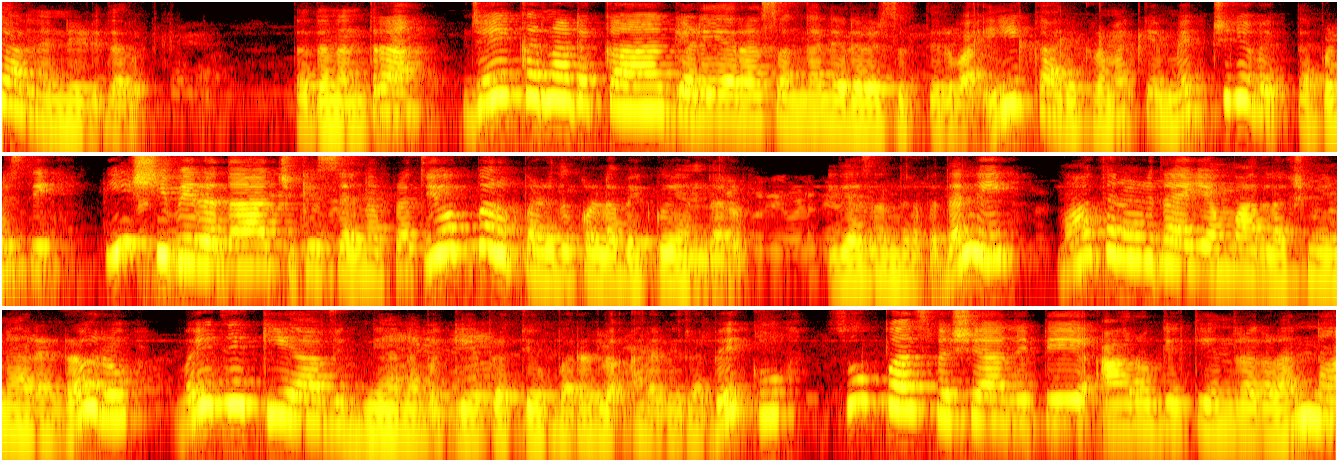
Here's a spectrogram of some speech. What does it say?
ಚಾಲನೆ ನೀಡಿದರು. ತದನಂತರ ಜೈ ಕರ್ನಾಟಕ ಗೆಳೆಯರ ಸಂಘ ನೆರವೇರಿಸುತ್ತಿರುವ ಈ ಕಾರ್ಯಕ್ರಮಕ್ಕೆ ಮೆಚ್ಚುಗೆ ವ್ಯಕ್ತಪಡಿಸಿ ಈ ಶಿಬಿರದ ಚಿಕಿತ್ಸೆಯನ್ನು ಪ್ರತಿಯೊಬ್ಬರು ಪಡೆದುಕೊಳ್ಳಬೇಕು ಎಂದರು. ಇದೇ ಸಂದರ್ಭದಲ್ಲಿ ಮಾತನಾಡಿದ ಎಂಆರ್ ಲಕ್ಷ್ಮೀನಾರಾಯಣರವರು ವೈದ್ಯಕೀಯ ವಿಜ್ಞಾನ ಬಗ್ಗೆ ಪ್ರತಿಯೊಬ್ಬರಲ್ಲೂ ಅರಿವಿರಬೇಕು. ಸೂಪರ್ ಸ್ಪೆಷಾಲಿಟಿ ಆರೋಗ್ಯ ಕೇಂದ್ರಗಳನ್ನು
